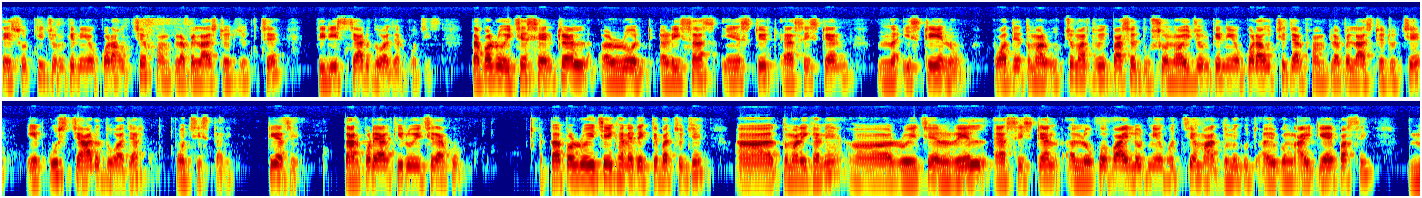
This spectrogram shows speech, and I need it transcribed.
তেষট্টি জনকে নিয়োগ করা হচ্ছে ফর্ম ফিল আপে লাস্ট ডেট হচ্ছে তিরিশ চার দু হাজার পঁচিশ। তারপর রয়েছে central road research institute assistant steno পদে তোমার উচ্চ মাধ্যমিক পাশে দুশো নয় জনকে নিয়োগ করা হচ্ছে, যার ফর্ম ফিল আপে লাস্ট ডেট হচ্ছে একুশ চার দু হাজার পঁচিশ তারিখ। ঠিক আছে? তারপরে আর কি রয়েছে দেখো? তারপর রয়েছে এখানে দেখতে পাচ্ছ যে তোমার এখানে রয়েছে রেল অ্যাসিস্ট্যান্ট লোকো পাইলট নিয়োগ হচ্ছে, মাধ্যমিক এবং আইটিআই পাশে। ন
